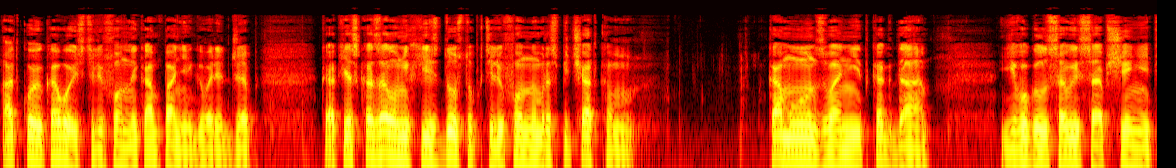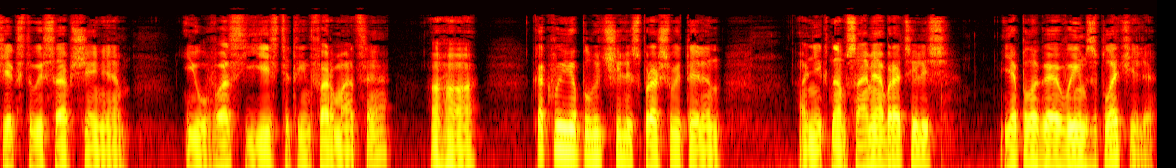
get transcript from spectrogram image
«От кое-кого из телефонной компании», — говорит Джеп. «Как я сказал, у них есть доступ к телефонным распечаткам. Кому он звонит, когда, его голосовые сообщения, текстовые сообщения. И у вас есть эта информация?» «Ага». «Как вы ее получили?» — спрашивает Эллен. «Эллен». Они к нам сами обратились. Я полагаю, вы им заплатили.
